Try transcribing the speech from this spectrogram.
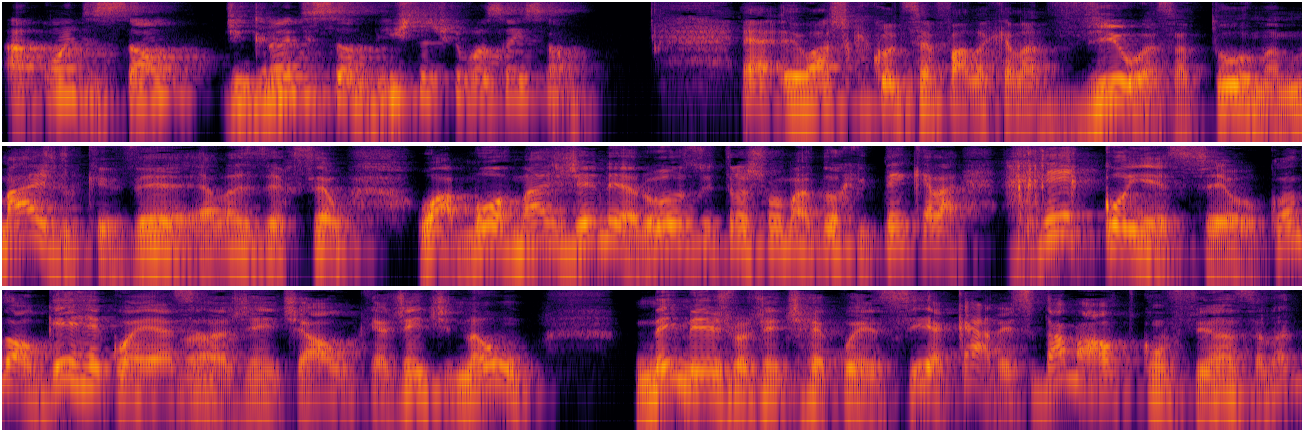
a condição de grandes sambistas que vocês são. É, eu acho que quando você fala que ela viu essa turma, mais do que ver, ela exerceu o amor mais generoso e transformador que tem, que ela reconheceu. Quando alguém reconhece Ah. na gente algo que a gente não, nem mesmo a gente reconhecia, cara, isso dá uma autoconfiança. Ela,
